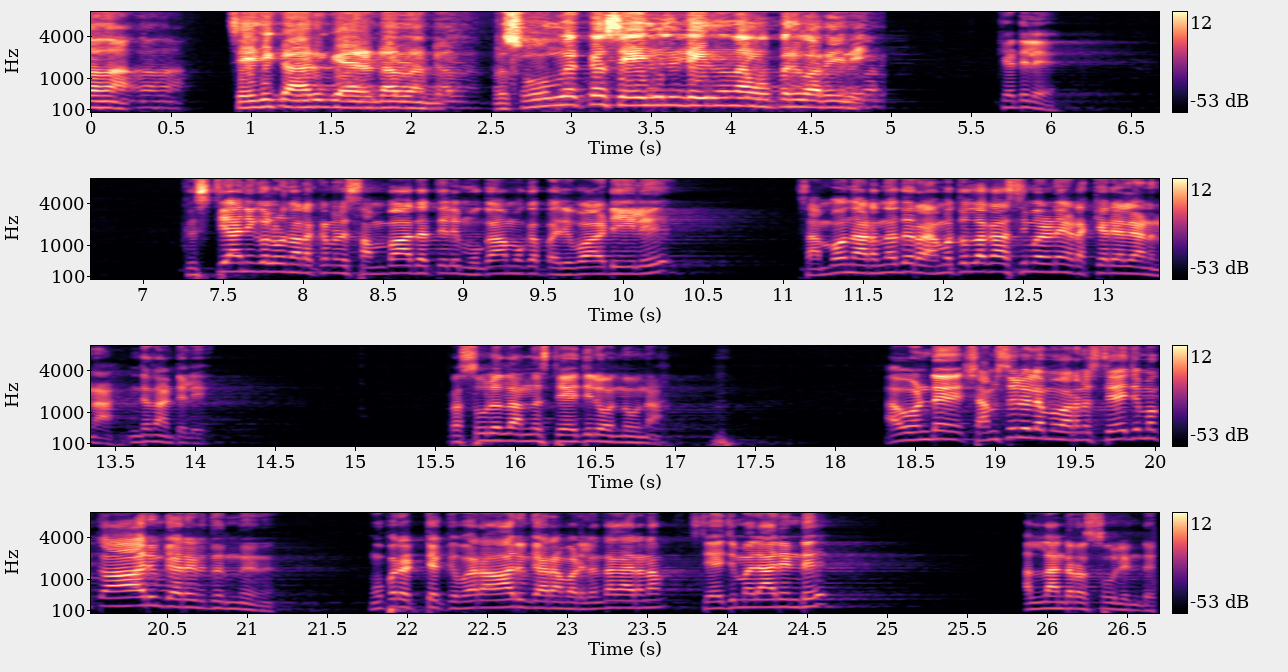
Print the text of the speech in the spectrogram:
അതാ. സ്റ്റേജിൽ ആരും കയറേണ്ടതാണ്. റസൂലൊക്കെ സ്റ്റേജിലുണ്ടായിരുന്നാ മൂപ്പര് പറയില്ലേ കേട്ടില്ലേ? ക്രിസ്ത്യാനികളോട് നടക്കുന്ന ഒരു സംവാദത്തിൽ മുഖാമുഖ പരിപാടിയിൽ സംഭവം നടന്നത് റഹമത്തുള്ള കാസിം പറയുന്ന ഇടക്കരയിലാണെന്നാ എന്റെ നാട്ടിൽ റസൂലുള്ള അന്ന് സ്റ്റേജിൽ വന്നു എന്നാ. അതുകൊണ്ട് ഷംസുലുലമ്മ പറഞ്ഞു സ്റ്റേജ് മൊക്കെ ആരും കയറരുതെന്ന് മൂപ്പരൊറ്റക്ക് വേറെ ആരും കയറാൻ പാടില്ല. എന്താ കാരണം? സ്റ്റേജ് ആരുണ്ട്? അള്ളാന്റെ റസൂലുണ്ട്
